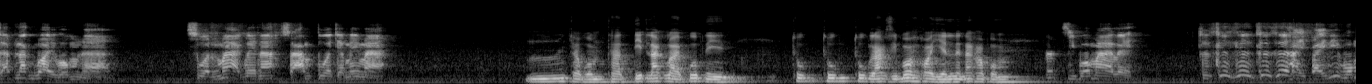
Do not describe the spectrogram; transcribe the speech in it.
ดับหลักร้อยผมนะ ส่วนมากเลยนะสามตัวจะไม่มา อืมครับผมถ้าติดหลักร้อยปุ๊บนี่ทุกทุกทุกหลักสิบ่ค่อยเห็นเลยนะครับ ผมสีบอมาเลย คือคือคือคือคือให้ไปนี่ผม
